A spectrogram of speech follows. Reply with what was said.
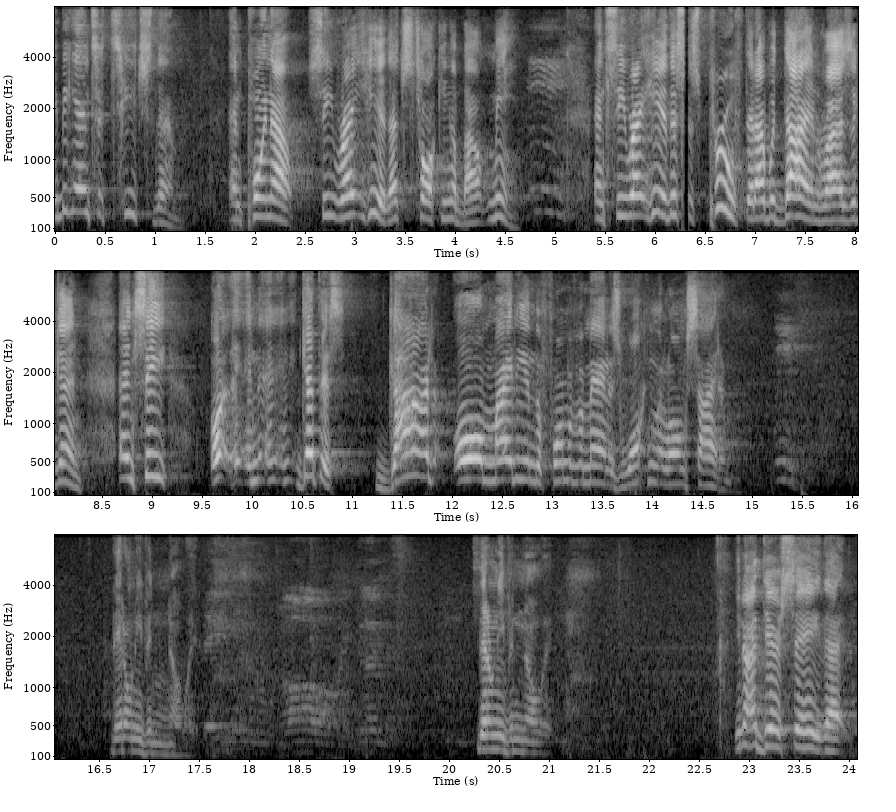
He began to teach them and point out see, right here, that's talking about me. And see, right here, this is proof that I would die and rise again. And see, oh, and, and, and get this God Almighty in the form of a man is walking alongside him. They don't even know it. They don't even know it. You know, I dare say that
